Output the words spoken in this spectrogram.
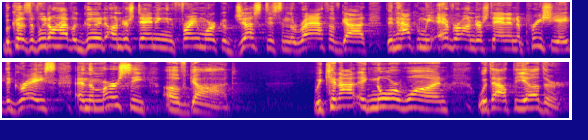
Because if we don't have a good understanding and framework of justice and the wrath of God, then how can we ever understand and appreciate the grace and the mercy of God? We cannot ignore one without the other.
